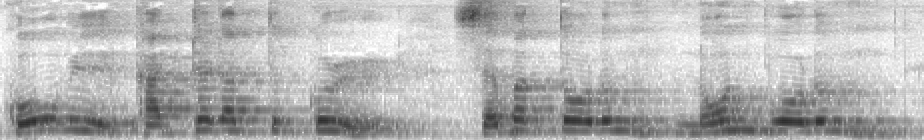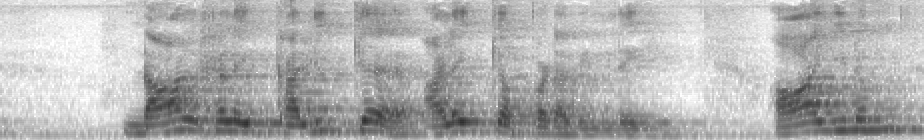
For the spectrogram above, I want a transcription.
கோவில் கட்டடத்துக்குள் செபத்தோடும் நோன்போடும் நாள்களை கழிக்க அழைக்கப்படவில்லை. ஆயினும்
